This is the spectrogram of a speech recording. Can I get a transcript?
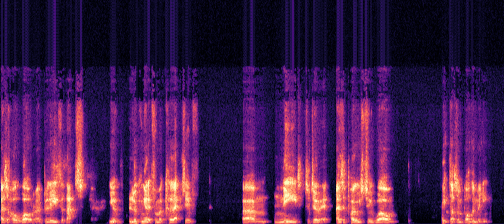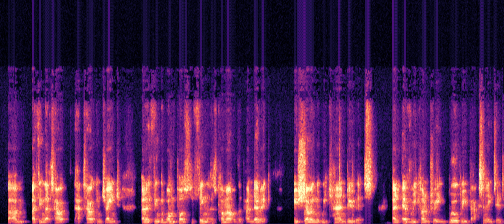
as a whole world. I believe that that's you know looking at it from a collective um, need to do it, as opposed to well, it doesn't bother me. Um, I think that's how it, that's how it can change. And I think the one positive thing that has come out of the pandemic is showing that we can do this, and every country will be vaccinated,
